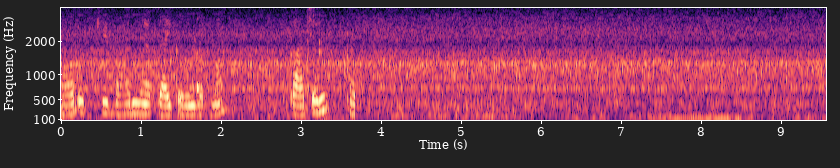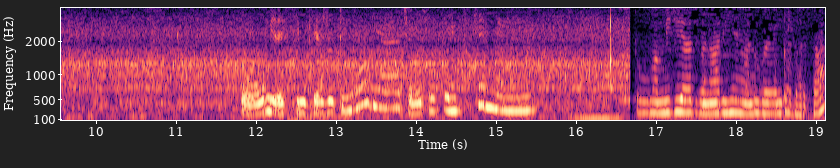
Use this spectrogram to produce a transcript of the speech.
और उसके बाद मैं अप्लाई करूँगी अपना काजल का तो मेरा स्किन केयर रूटीन हो गया। चलो चलते हैं किचन में। तो मम्मी जी आज बना रही हैं आलू बैगन का भरता।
